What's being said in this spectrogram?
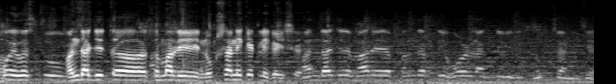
કોઈ વસ્તુ અંદાજિત તમારી નુકસાની કેટલી ગઈ છે? અંદાજે મારે પંદરથી સોળ લાખ જેવી નુકસાની છે.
